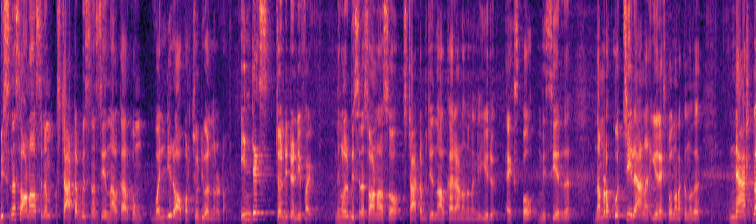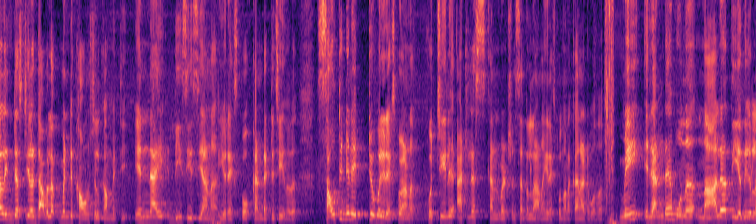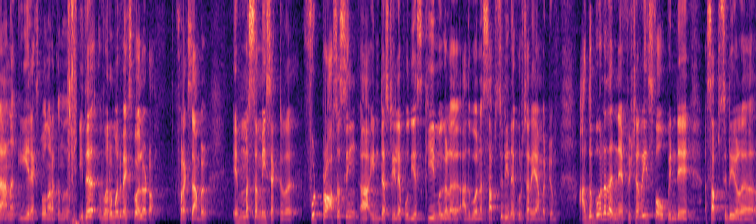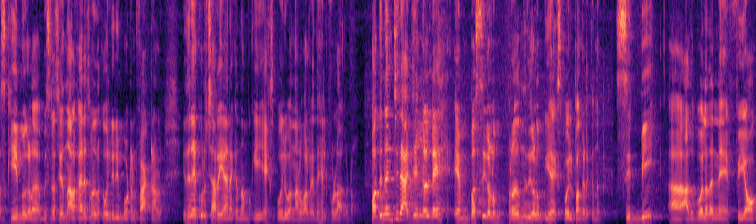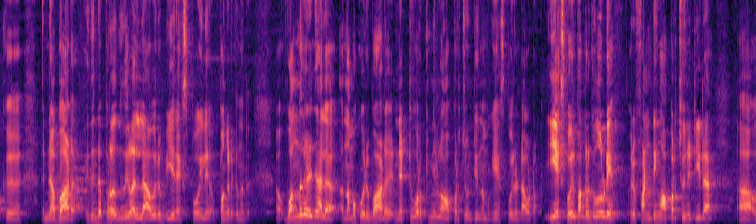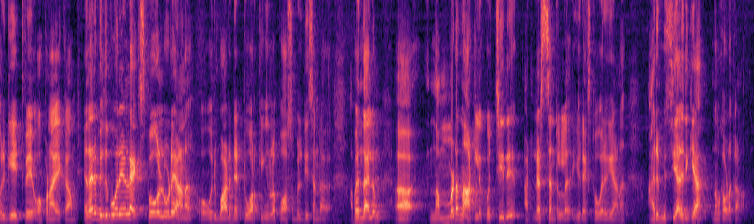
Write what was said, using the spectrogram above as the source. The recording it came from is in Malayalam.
ബിസിനസ് ഓണേഴ്സിനും സ്റ്റാർട്ടപ്പ് ബിസിനസ് ചെയ്യുന്ന ആൾക്കാർക്കും വലിയൊരു ഓപ്പർച്യൂണിറ്റി വരുന്നുണ്ട് കേട്ടോ. ഇൻഡെക്സ് ട്വന്റി ട്വന്റി ഫൈവ് നിങ്ങളൊരു ബിസിനസ് ഓണേഴ്സോ സ്റ്റാർട്ടപ്പ് ചെയ്യുന്ന ആൾക്കാരാണെന്നുണ്ടെങ്കിൽ ഈ ഒരു എക്സ്പോ മിസ് ചെയ്യരുത്. നമ്മുടെ കൊച്ചിയിലാണ് ഈ ഒരു എക്സ്പോ നടക്കുന്നത്. National industrial development council committee N I D C C ആണ് ഈ ഒരു എക്സ്പോ കണ്ടക്ട് ചെയ്യുന്നത്. സൗത്ത് ഇന്ത്യയിലെ ഏറ്റവും വലിയൊരു എക്സ്പോ ആണ് കൊച്ചിയിൽ അറ്റ്ലസ് കൺവെൻഷൻ സെന്ററിലാണ് ഈ എക്സ്പോ നടക്കാനായിട്ട് പോകുന്നത്. മെയ് രണ്ട് മൂന്ന് നാല് തീയതികളിലാണ് ഈ ഒരു എക്സ്പോ നടക്കുന്നത്. ഇത് വെറുമൊരു എക്സ്പോ അല്ല കേട്ടോ. For example M S M E sector food processing ഇൻഡസ്ട്രിയിലെ പുതിയ സ്കീമുകൾ അതുപോലെ സബ്സിഡീനെ കുറിച്ച് അറിയാൻ പറ്റും. അതുപോലെ തന്നെ ഫിഷറീസ് വകുപ്പിന്റെ സബ്സിഡികൾ സ്കീമുകൾ ബിസിനസ് ചെയ്യുന്ന ആൾക്കാരെ സംബന്ധിച്ചൊക്കെ വലിയൊരു ഇമ്പോർട്ടന്റ് ഫാക്ടറാണ് ഇതിനെക്കുറിച്ച് അറിയാനൊക്കെ നമുക്ക് ഈ എക്സ്പോയിൽ വന്നാൽ വളരെയധികം ഹെൽപ്ഫുൾ ആകും കേട്ടോ. പതിനഞ്ച് രാജ്യങ്ങളുടെ എംബസികളും പ്രതിനിധികളും ഈ എക്സ്പോയിൽ പങ്കെടുക്കുന്നുണ്ട്. സിഡ്ബി അതുപോലെ തന്നെ ഫിയോക്ക് നബാർഡ് ഇതിന്റെ പ്രതിനിധികളെല്ലാവരും ഈ ഒരു എക്സ്പോയിൽ പങ്കെടുക്കുന്നുണ്ട്. വന്നു കഴിഞ്ഞാൽ നമുക്ക് ഒരുപാട് നെറ്റ്വർക്കിങ്ങിനുള്ള ഓപ്പർച്യൂണിറ്റി നമുക്ക് ഈ എക്സ്പോയിൽ ഉണ്ടാവും ഈ എക്സ്പോയിൽ പങ്കെടുക്കുന്നതോടെയും ഒരു ഫണ്ടിങ് ഓപ്പർച്യൂണിറ്റിയുടെ ഒരു ഗേറ്റ് വേ ഓപ്പൺ ആയേക്കാം. എന്തായാലും ഇതുപോലെയുള്ള എക്സ്പോകളിലൂടെയാണ് ഒരുപാട് നെറ്റ്വർക്കിങ്ങിനുള്ള പോസിബിലിറ്റീസ് ഉണ്ടാകുക അപ്പോൾ എന്തായാലും നമ്മുടെ നാട്ടിൽ കൊച്ചിയിൽ അറ്റ്ലസ് സെന്ററിൽ ഈ ഒരു എക്സ്പോ വരികയാണ്. ആരും മിസ് ചെയ്യാതിരിക്കുക. നമുക്ക് അവിടെ കാണാം.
